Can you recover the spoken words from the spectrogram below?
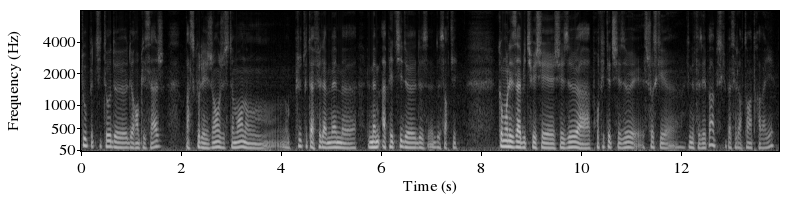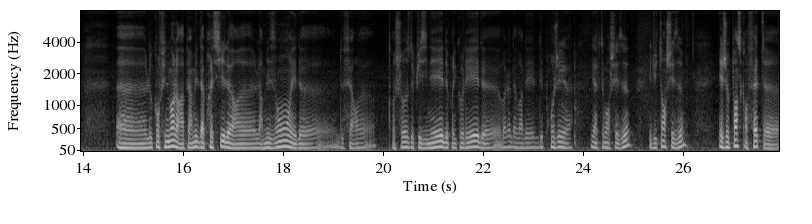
tout petits taux de, remplissage parce que les gens, justement, n'ont plus tout à fait la même, euh, le même appétit de, sortie. Comme on les a habitués chez, eux à profiter de chez eux, et chose qu'ils ne faisaient pas puisqu'ils passaient leur temps à travailler, euh, le confinement leur a permis d'apprécier leur, leur, maison et de, faire autre chose, de cuisiner, de bricoler, de, voilà, d'avoir des, des, projets directement chez eux et du temps chez eux. Et je pense qu'en fait, euh,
